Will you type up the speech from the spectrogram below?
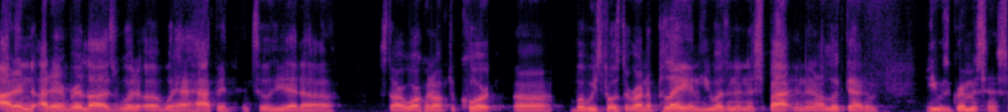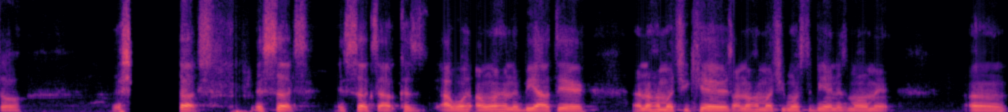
I didn't I didn't realize what uh, what had happened until he had uh, started walking off the court. Uh, but we supposed to run a play and he wasn't in the spot. And then I looked at him, he was grimacing. So it sucks. It sucks. It sucks out because I want I want him to be out there. I know how much he cares. I know how much he wants to be in this moment. Um,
